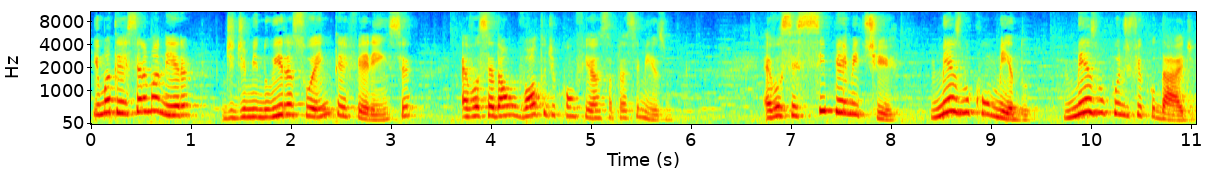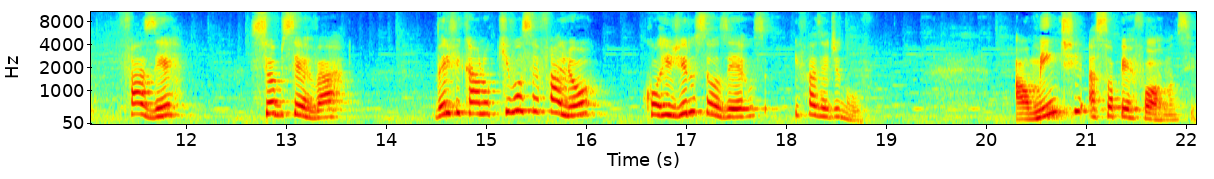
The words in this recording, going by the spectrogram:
E uma terceira maneira de diminuir a sua interferência é você dar um voto de confiança para si mesmo. É você se permitir, mesmo com medo, mesmo com dificuldade, fazer, se observar, verificar no que você falhou, corrigir os seus erros e fazer de novo. Aumente a sua performance.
